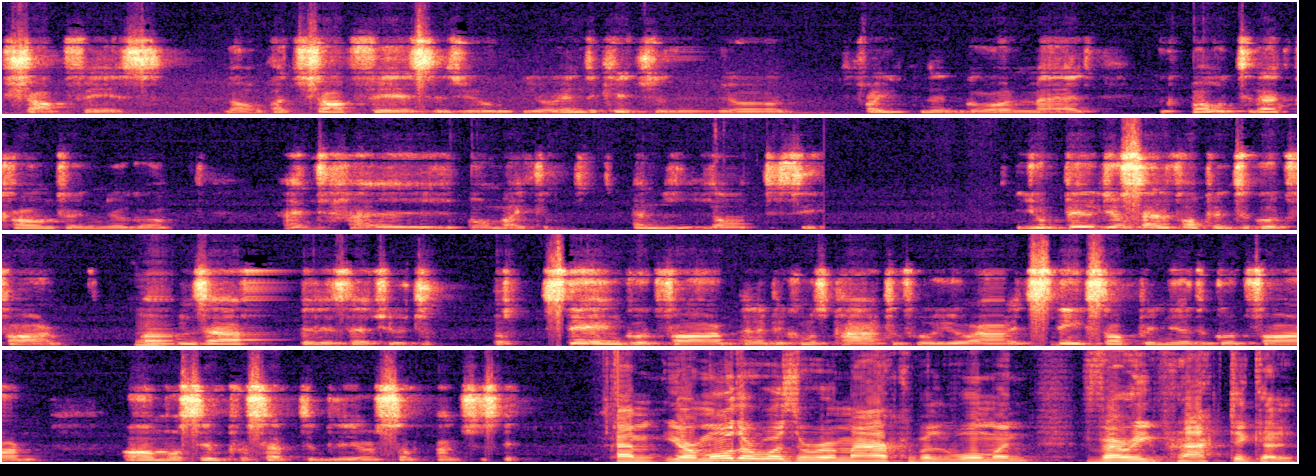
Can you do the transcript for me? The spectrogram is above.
shop face. No, what shop face is you, you're in the kitchen, you're frightened and going mad. You go out to that counter and you go, and hello, Michael, and love to see. You build yourself up into good form. What happens after is that you just stay in good form and it becomes part of who you are. It sneaks up in you, the good form, almost imperceptibly or subconsciously. Um, your mother was a remarkable woman, very practical.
